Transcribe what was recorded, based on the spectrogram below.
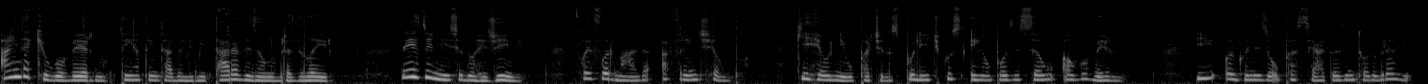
Ainda que o governo tenha tentado limitar a visão do brasileiro, desde o início do regime foi formada a Frente Ampla, que reuniu partidos políticos em oposição ao governo e organizou passeatas em todo o Brasil.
